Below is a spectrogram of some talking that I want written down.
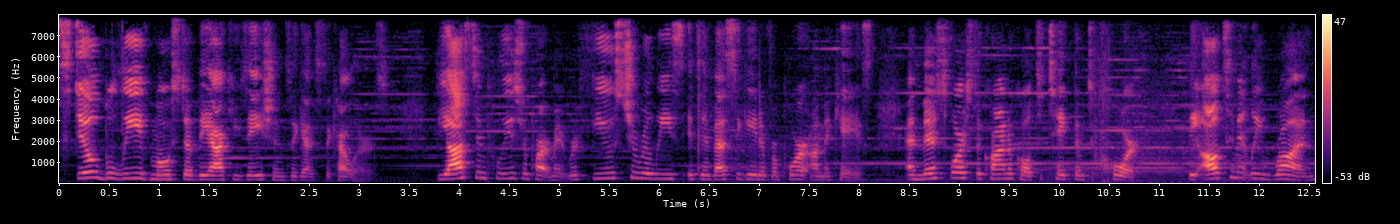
still believe most of the accusations against the Kellers. The Austin Police Department refused to release its investigative report on the case, and this forced the Chronicle to take them to court. They ultimately run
